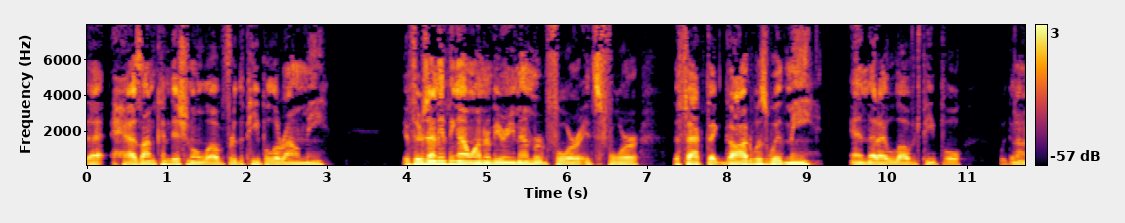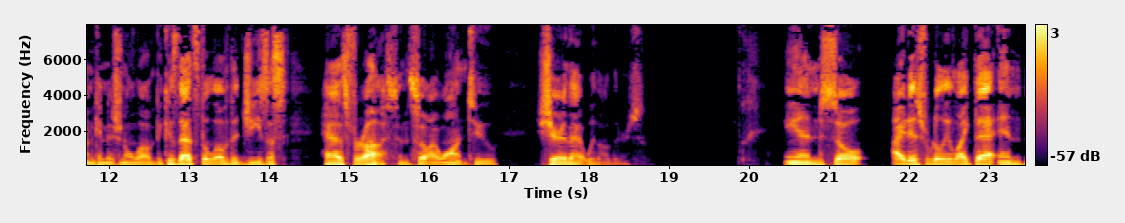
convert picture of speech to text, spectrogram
that has unconditional love for the people around me. If there's anything I want to be remembered for, it's for the fact that God was with me and that I loved people with an unconditional love because that's the love that Jesus has for us. And so I want to share that with others. And so I just really like that. And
